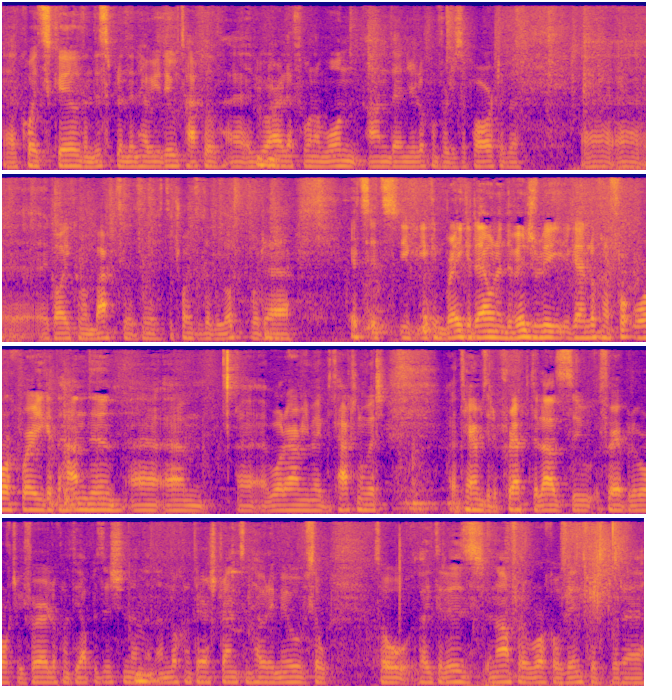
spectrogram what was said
uh, quite skilled and disciplined in how you do tackle uh, if you mm-hmm. are left one on one, and then you're looking for the support of a, a guy coming back to, to, to, try to double up. But uh, it's it's you, you, can break it down individually. Again, looking at footwork, where you get the hand in. Uh, um, uh, what arm you may be tackling with. In terms of the prep, the lads do a fair bit of work to be fair, looking at the opposition and, and looking at their strengths and how they move. So so like there is an awful lot of work goes into it, but uh,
